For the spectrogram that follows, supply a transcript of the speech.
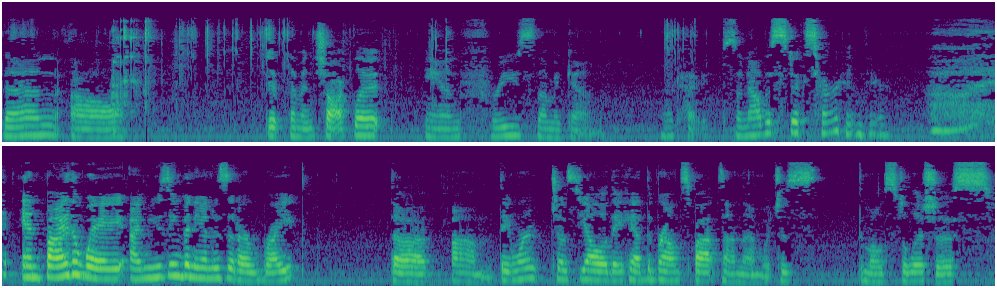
then I'll dip them in chocolate and freeze them again. Okay, so now the sticks are in there. And by the way, I'm using bananas that are ripe. The um, They weren't just yellow, they had the brown spots on them, which is the most delicious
